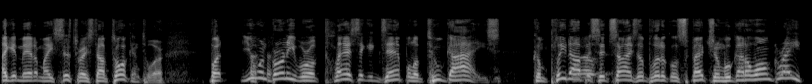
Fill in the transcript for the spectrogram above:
I get mad at my sister. I stop talking to her. But you and Bernie were a classic example of two guys, complete opposite sides of the political spectrum, who got along great.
